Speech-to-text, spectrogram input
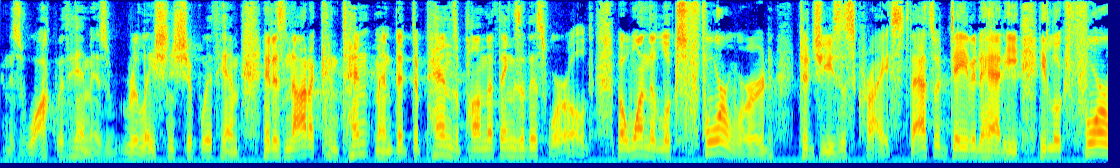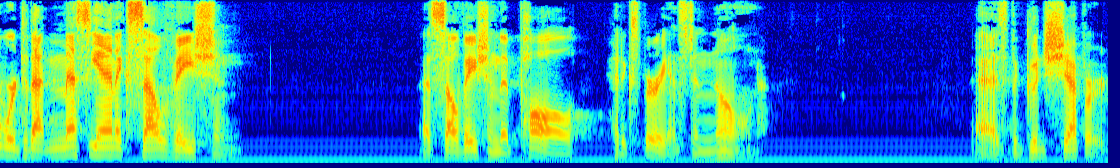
and his walk with him, his relationship with him. It is not a contentment that depends upon the things of this world, but one that looks forward to Jesus Christ. That's what David had. He, he looked forward to that messianic salvation. That salvation that Paul had experienced and known. As the good shepherd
